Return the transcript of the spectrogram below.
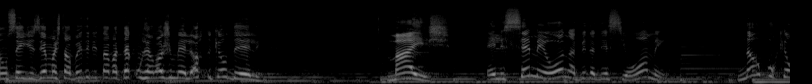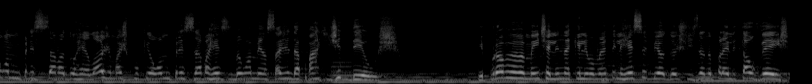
Não sei dizer, mas talvez ele estava até com um relógio melhor do que o dele. Mas ele semeou na vida desse homem, não porque o homem precisava do relógio, mas porque o homem precisava receber uma mensagem da parte de Deus. E provavelmente ali naquele momento ele recebeu Deus dizendo para ele: talvez,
